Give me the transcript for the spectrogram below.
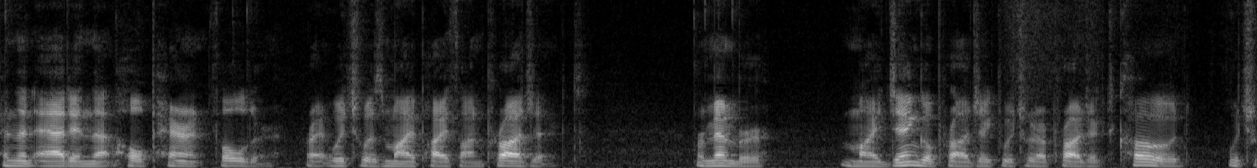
and then add in that whole parent folder right, which was my Python project. Remember, my Django project, which was our project code, which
